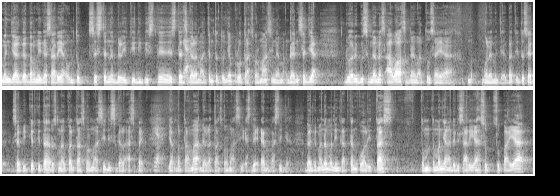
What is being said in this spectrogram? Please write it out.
menjaga Bank Mega Syariah untuk sustainability di bisnis dan yeah. segala macam tentunya perlu transformasi memang dan sejak 2019 awal sebenarnya waktu saya mulai menjabat itu saya saya pikir kita harus melakukan transformasi di segala aspek. Yeah. Yang pertama adalah transformasi SDM pastinya. Bagaimana meningkatkan kualitas teman-teman yang ada di syariah supaya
